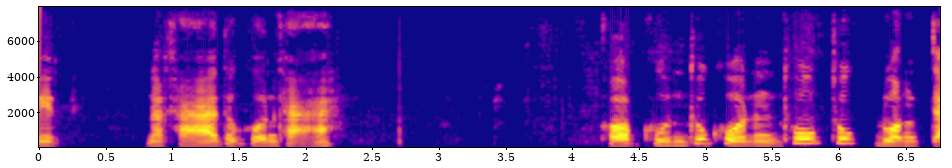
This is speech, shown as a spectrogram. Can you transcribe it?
ริสนะคะ ทุกคนค่ะ ขอบคุณทุกคนทุกทุกดวงใจ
